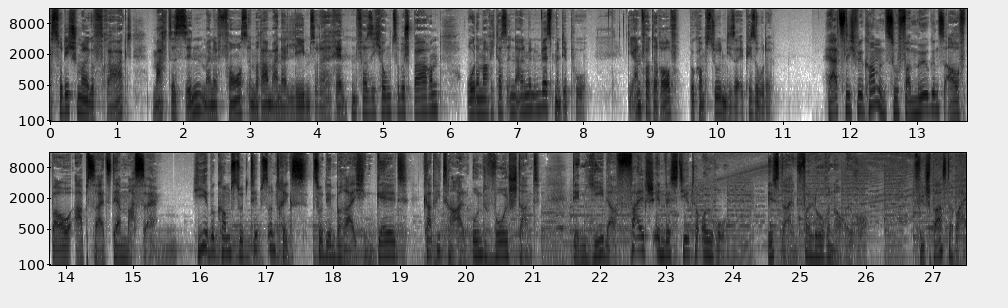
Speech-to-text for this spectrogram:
Hast du dich schon mal gefragt, macht es Sinn, meine Fonds im Rahmen einer Lebens- oder Rentenversicherung zu besparen oder mache ich das in einem Investmentdepot? Die Antwort darauf bekommst du in dieser Episode. Herzlich willkommen zu Vermögensaufbau abseits der Masse. Hier bekommst du Tipps und Tricks zu den Bereichen Geld, Kapital und Wohlstand. Denn jeder falsch investierte Euro ist ein verlorener Euro. Viel Spaß dabei!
